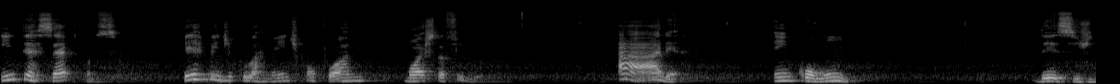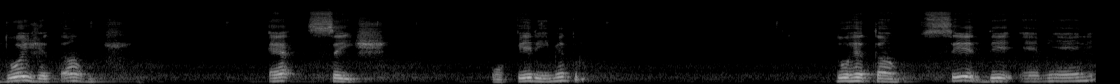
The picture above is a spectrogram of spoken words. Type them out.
Interceptam-se perpendicularmente conforme mostra a figura. A área em comum desses dois retângulos é 6. O perímetro do retângulo CDMN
